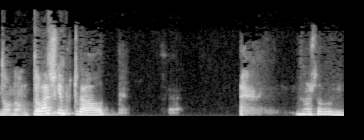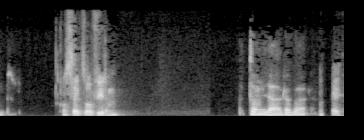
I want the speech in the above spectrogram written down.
Não, não. Eu acho que em Portugal. Não estou a ouvir. Consegues ouvir-me? Estou melhor agora. Ok.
